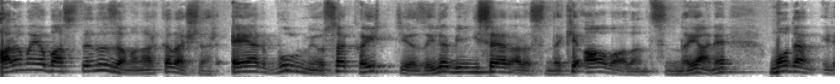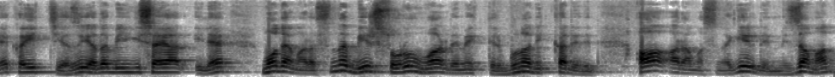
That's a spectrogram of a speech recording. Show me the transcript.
Aramaya bastığınız zaman arkadaşlar eğer bulmuyorsa kayıt cihazıyla bilgisayar arasındaki ağ bağlantısında yani modem ile kayıt cihazı ya da bilgisayar ile modem arasında bir sorun var demektir. Buna dikkat edin. Ağ aramasına girdiğimiz zaman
